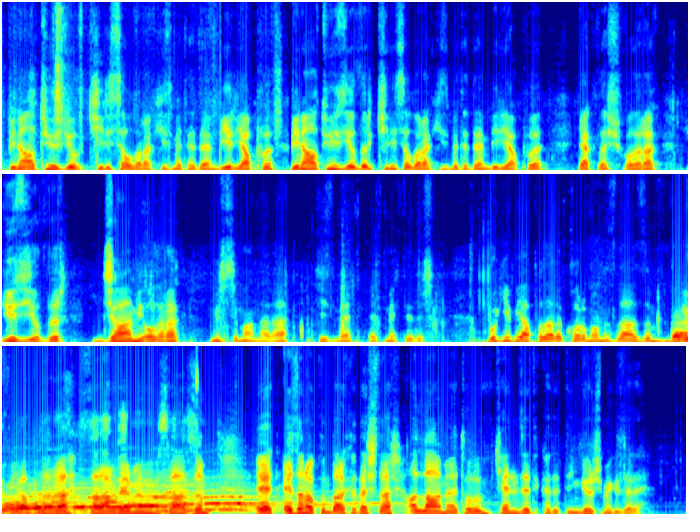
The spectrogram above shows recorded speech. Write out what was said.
1600 yıl kilise olarak hizmet eden bir yapı. 1600 yıldır kilise olarak hizmet eden bir yapı yaklaşık olarak 100 yıldır cami olarak Müslümanlara hizmet etmektedir. Bu gibi yapıları korumamız lazım. Bu gibi yapılara zarar vermememiz lazım. Evet ezan okundu arkadaşlar. Allah'a emanet olun. Kendinize dikkat edin. Görüşmek üzere.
